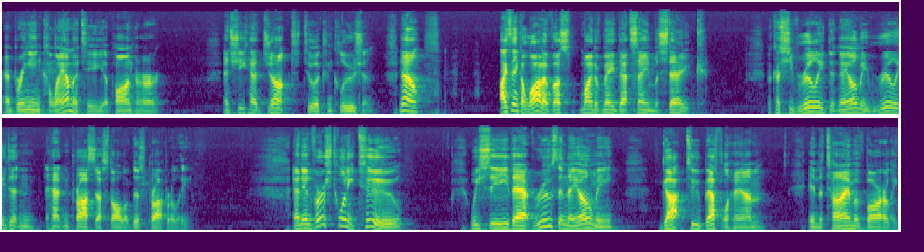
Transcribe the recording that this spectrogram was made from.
and bringing calamity upon her, and she had jumped to a conclusion. Now, I think a lot of us might have made that same mistake because she really did, Naomi really didn't hadn't processed all of this properly. And in verse 22, we see that Ruth and Naomi got to Bethlehem in the time of barley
